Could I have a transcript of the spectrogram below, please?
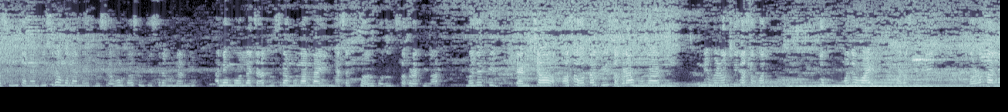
असून त्यांना दुसऱ्या मुलाने दुसऱ्या मुलगा असून तिसऱ्या मुलांनी आणि मुलाच्या दुसऱ्या मुलांनाही मेसेज करून करून सगळं तिला म्हणजे ती त्यांच्या असं होतं की सगळ्या मुलांनी मिळून तिच्यासोबत खूप म्हणजे वाईट परिस्थिती घडून आली.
